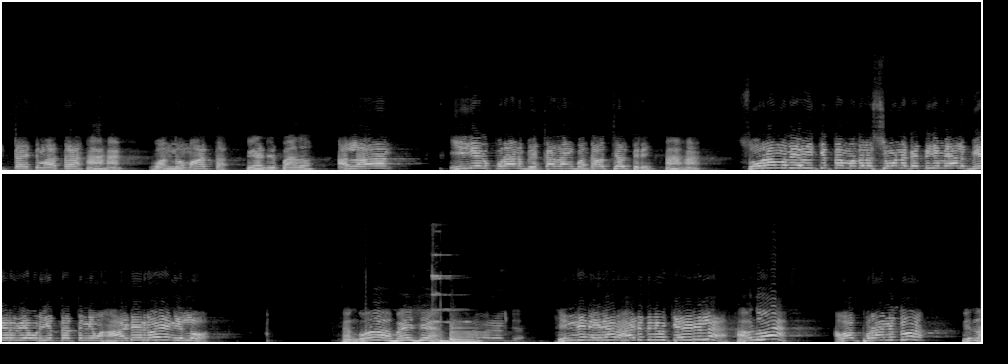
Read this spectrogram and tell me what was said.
ಇಟ್ಟಾಯ್ತು ಮಾತ? ಹಾ ಹಾ. ಒಂದು ಮಾತ. ಏನ್ರಿಪ್ಪ ಅದು? ಅಲ್ಲ ಈಗೀಗ ಪುರಾಣ ಬೇಕಾದಂಗ ಬಂದಾವತ್ ಹೇಳ್ತೀರಿ. ಹಾ ಹಾ. ಸೂರಮ್ಮ ದೇವಿಕ್ಕಿಂತ ಮೊದಲು ಶಿವನ ಗದ್ದಿಗೆ ಮೇಲೆ ಬೀರದೇವ್ರು ಇದ್ದತ್ತ ನೀವು ಹಾಡಿರೋ ಏನಿಲ್ಲೋ? ಹೆಂಗೋ ಮಹೇಶ? ಹಿಂದಿನ ಹಿರಿಯರು ಹಾಡಿದ್ದು ನೀವು ಕೇಳಿರಿಲ್ಲ? ಹೌದು. ಅವಾಗ ಪುರಾಣಿದ್ದು ಇಲ್ಲ.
